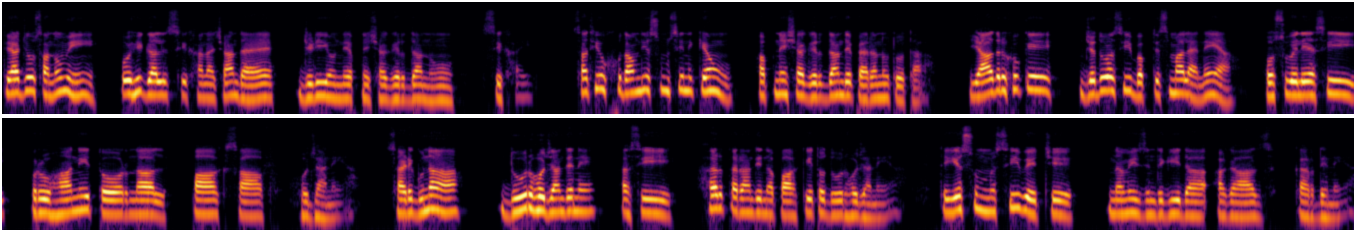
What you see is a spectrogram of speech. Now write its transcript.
ਤੇ ਅੱਜ ਉਹ ਸਾਨੂੰ ਵੀ ਉਹੀ ਗੱਲ ਸਿਖਾਣਾ ਚਾਹੁੰਦਾ ਹੈ, ਜਿਹੜੀ ਉਹਨੇ ਆਪਣੇ ਸ਼ਾਗਿਰਦਾਂ ਨੂੰ ਸਿਖਾਈ। ਸਾਥੀਓ ਖੁਦਾਵੰਦ ਯਿਸੂ ਮਸੀਹ ਨੇ ਕਿਉਂ ਆਪਣੇ ਸ਼ਾਗਿਰਦਾਂ ਦੇ ਪੈਰਾਂ ਨੂੰ ਧੋਤਾ? ਯਾਦ ਰੱਖੋ ਕਿ ਜਦੋਂ ਅਸੀਂ ਬਪਤਿਸਮਾ ਲੈਨੇ ਆ ਉਸ ਵੇਲੇ ਅਸੀਂ ਰੂਹਾਨੀ ਤੌਰ ਨਾਲ ਪਾਕ ਸਾਫ਼ ਹੋ ਜਾਣੇ ਆ ਸਾਡੇ ਗੁਨਾਹ ਦੂਰ ਹੋ ਜਾਂਦੇ ਨੇ, ਅਸੀਂ ਹਰ ਤਰ੍ਹਾਂ ਦੀ ਨਾਪਾਕੀ ਤੋਂ ਦੂਰ ਹੋ ਜਾਣੇ ਆ ਤੇ ਯਿਸੂ ਮਸੀਹ ਵਿੱਚ ਨਵੀਂ ਜ਼ਿੰਦਗੀ ਦਾ ਆਗਾਜ਼ ਕਰ ਦਿੰਨੇ ਆ।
